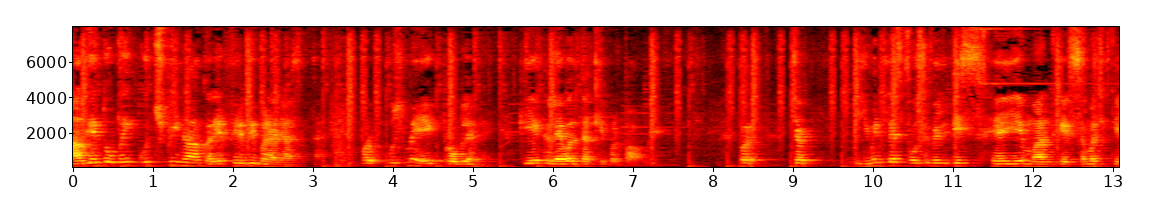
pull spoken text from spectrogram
आगे तो भाई कुछ भी ना करे, फिर भी बढ़ा जा सकता है। पर उसमें एक प्रॉब्लम है कि एक लेवल तक ही बढ़ पाओगे। पर जब लिमिटलेस पॉसिबिलिटीज है ये मान के, समझ के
